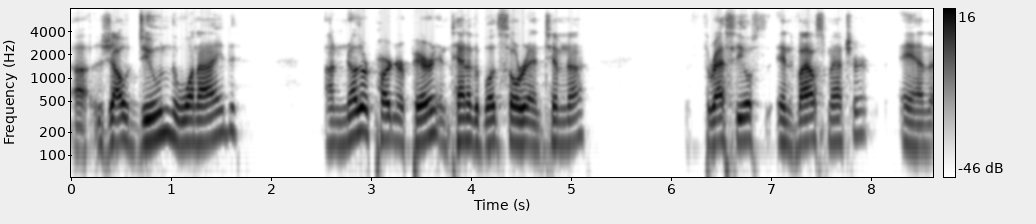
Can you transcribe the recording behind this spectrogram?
uh, Xiahou Dun, the One Eyed, another partner pair, in Tana the Bloodsower and Tymna, Thrasios and Vial Smasher, and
